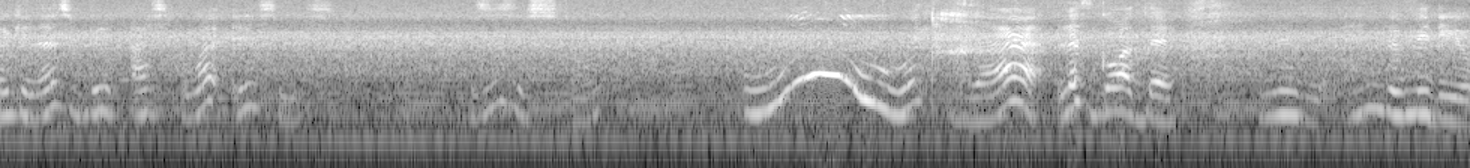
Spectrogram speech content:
Okay, that's a big ask what is this? Is this a stone? Ooh, what's that? Let's go out there. And end the video.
